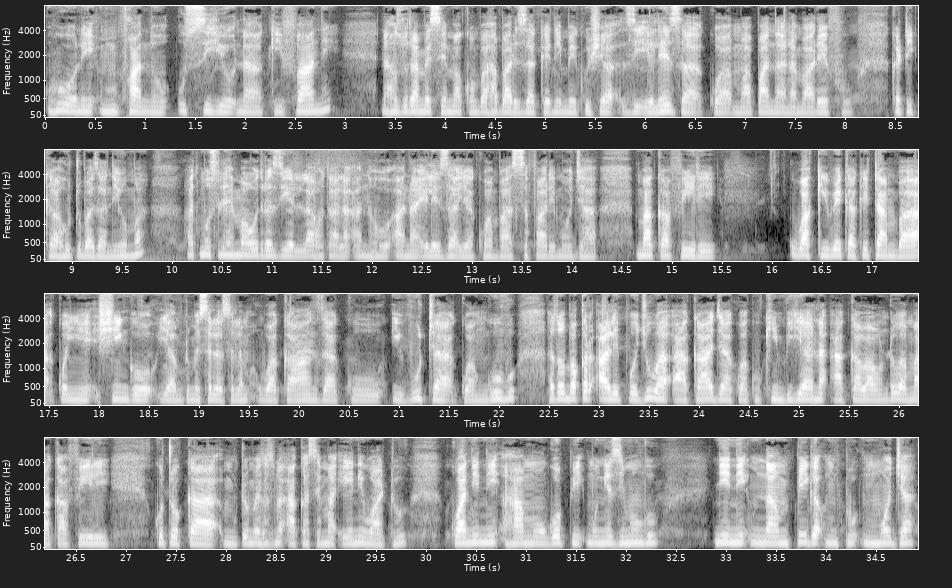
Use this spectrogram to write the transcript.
huo ni mfano usio na kifani. Na huzuri amesema kwamba habari zake nimekusha zieleza kwa mapana na marefu katika hutuba za nyuma. Hatmusleh maud raziallahu taala anhu anaeleza ya kwamba safari moja makafiri wakiweka kitamba kwenye shingo ya mtume saa salam wakaanza kuivuta kwa nguvu. Hata abubakar alipojua akaja kwa kukimbiana akawaondoa makafiri kutoka mtume saa akasema eni watu kwa nini hamwogopi mwenyezi mungu? Nini mnampiga mtu mmoja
